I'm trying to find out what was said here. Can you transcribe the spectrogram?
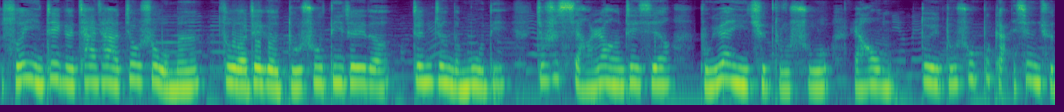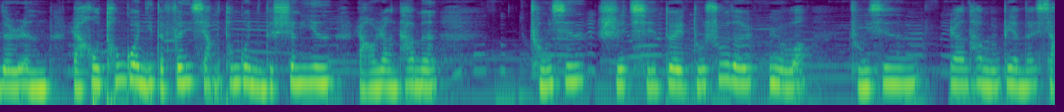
所以这个恰恰就是我们做这个读书 DJ 的真正的目的，就是想让这些不愿意去读书，然后。对读书不感兴趣的人，然后通过你的分享，通过你的声音，然后让他们重新拾起对读书的欲望，重新让他们变得想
